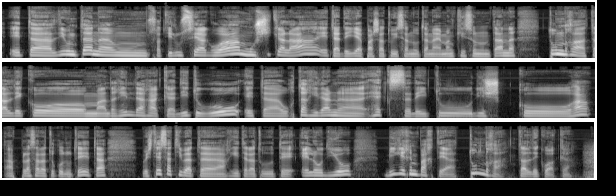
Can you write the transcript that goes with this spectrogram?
Eta liuntan, um, zatiluzeagoa, musikala, eta deia pasatu izan dutana emankizununtan, tundra taldeko madrildarrak ditugu, eta urtahilan uh, hex deitu diskora aplazaratuko dute, eta beste zati bat uh, argitaratu dute elodio, bigeren partea, tundra taldekoak.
